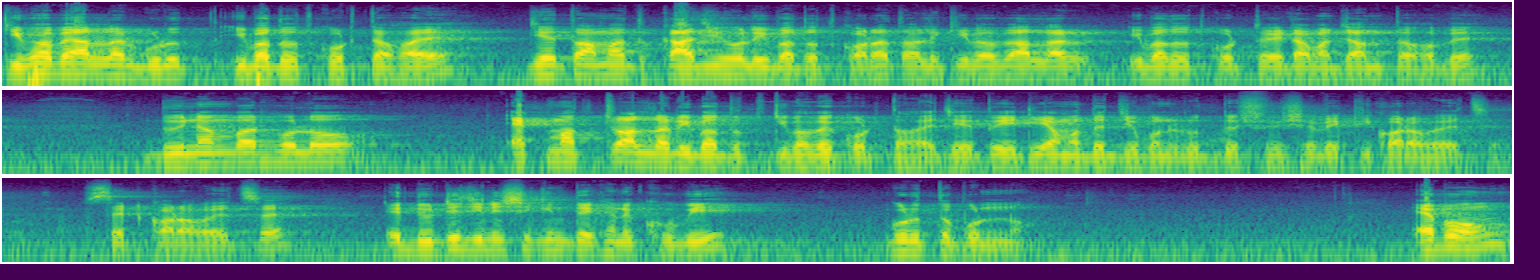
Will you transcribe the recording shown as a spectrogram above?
কীভাবে আল্লাহর গুরুত্ব ইবাদত করতে হয়? যেহেতু আমার কাজই হলো ইবাদত করা, তাহলে কীভাবে আল্লাহর ইবাদত করতে হয় এটা আমার জানতে হবে। দুই নাম্বার হলো একমাত্র আল্লাহর ইবাদত কীভাবে করতে হয়? যেহেতু এটি আমাদের জীবনের উদ্দেশ্য হিসেবে কি করা হয়েছে? সেট করা হয়েছে। এই দুটি জিনিসই কিন্তু এখানে খুবই গুরুত্বপূর্ণ। এবং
